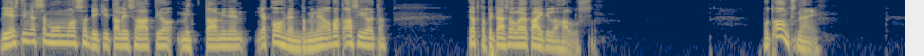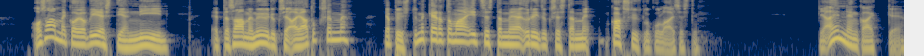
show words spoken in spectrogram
Viestinnässä muun muassa digitalisaatio, mittaaminen ja kohdentaminen ovat asioita, jotka pitäisi olla jo kaikilla hallussa. Mutta onks näin? Osaammeko jo viestiä niin, että saamme myydyksi ajatuksemme ja pystymme kertomaan itsestämme ja yrityksestämme 20-lukulaisesti? Ja ennen kaikkea,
